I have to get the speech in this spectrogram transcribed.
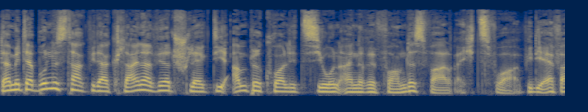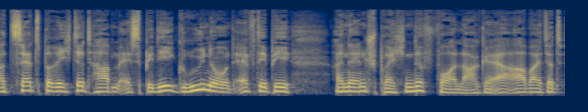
Damit der Bundestag wieder kleiner wird, schlägt die Ampelkoalition eine Reform des Wahlrechts vor. Wie die FAZ berichtet, haben SPD, Grüne und FDP eine entsprechende Vorlage erarbeitet.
